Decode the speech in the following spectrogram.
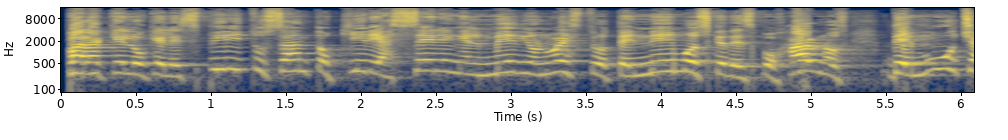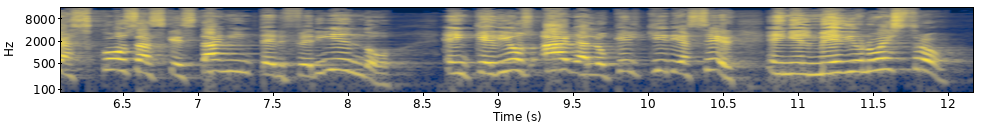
Para que lo que el Espíritu Santo quiere hacer en el medio nuestro, tenemos que despojarnos de muchas cosas que están interfiriendo en que Dios haga lo que Él quiere hacer en el medio nuestro.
